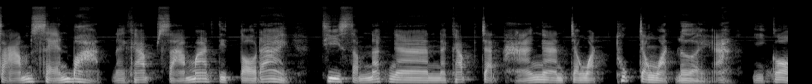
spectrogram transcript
3 0 0แสนบาทนะครับสามารถติดต่อได้ที่สำนักงานนะครับจัดหางานจังหวัดทุกจังหวัดเลยอะนี่ก็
